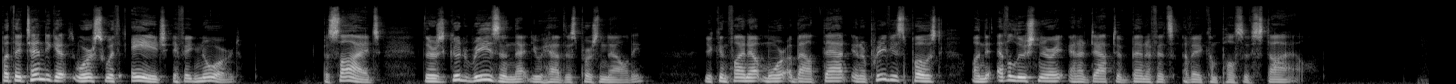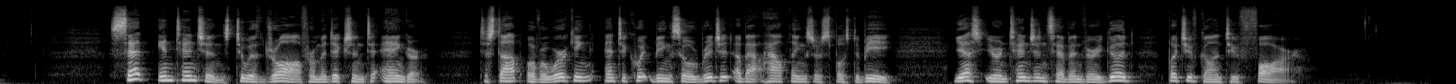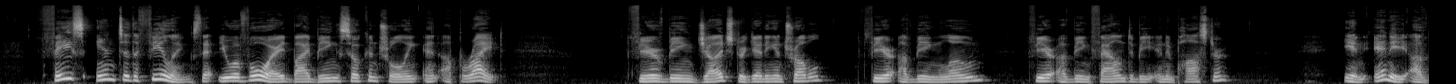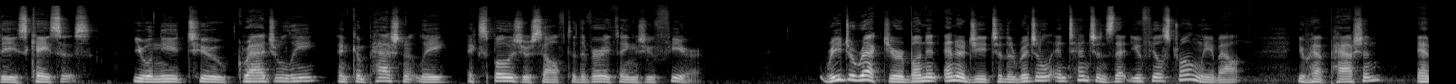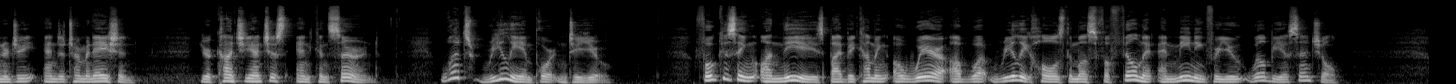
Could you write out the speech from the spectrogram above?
but they tend to get worse with age if ignored. Besides, there's good reason that you have this personality. You can find out more about that in a previous post on the evolutionary and adaptive benefits of a compulsive style. Set intentions to withdraw from addiction to anger to stop overworking, and to quit being so rigid about how things are supposed to be. Yes, your intentions have been very good, but you've gone too far. face into the feelings that you avoid by being so controlling and upright. Fear of being judged or getting in trouble, fear of being alone, fear of being found to be an impostor. In any of these cases, you will need to gradually and compassionately expose yourself to the very things you fear. Redirect your abundant energy to the original intentions that you feel strongly about. You have passion, energy, and determination. You're conscientious and concerned. What's really important to you? Focusing on these by becoming aware of what really holds the most fulfillment and meaning for you will be essential.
